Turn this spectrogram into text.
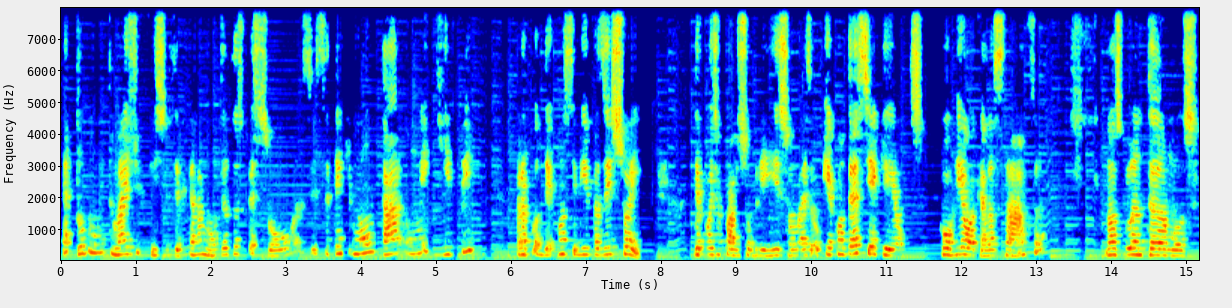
é tudo muito mais difícil. Você fica na mão de outras pessoas e você tem que montar uma equipe para poder conseguir fazer isso aí. Depois eu falo sobre isso, mas o que acontece é que correu aquela safra, nós plantamos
